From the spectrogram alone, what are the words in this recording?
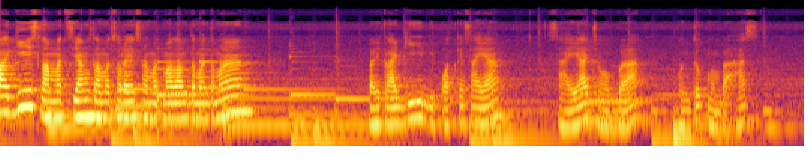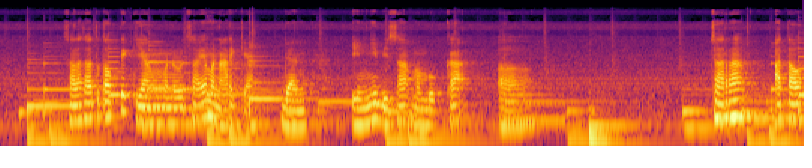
pagi, selamat siang, selamat sore, selamat malam teman-teman. Balik lagi di podcast saya. Saya coba untuk membahas Salah satu topik yang menurut saya menarik ya Dan ini bisa membuka uh, Cara atau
